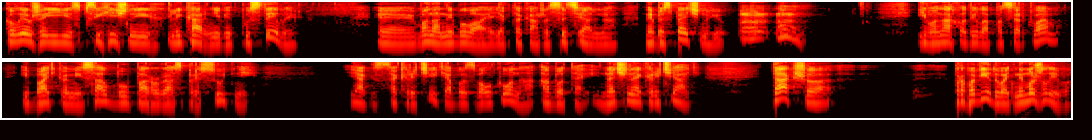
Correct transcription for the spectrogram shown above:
коли вже її з психічної лікарні відпустили, е, вона не була, як то кажуть, соціально небезпечною. І вона ходила по церквам, і батько мій Сав був пару раз присутній, як закричить або з балкона, або те, і почне кричати. Так, що проповідувати неможливо.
